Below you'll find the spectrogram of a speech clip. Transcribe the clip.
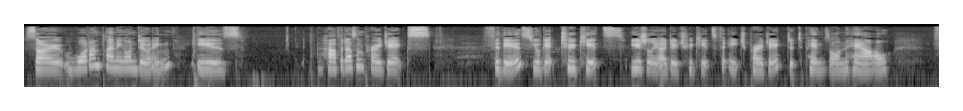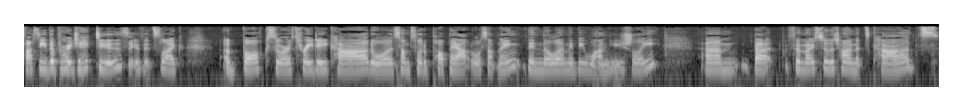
So what I'm planning on doing is half a dozen projects for this. You'll get two kits. Usually I do two kits for each project. It depends on how fussy the project is. If it's like a box or a 3D card or some sort of pop out or something, then there'll only be one usually. Um, but for most of the time, it's cards,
